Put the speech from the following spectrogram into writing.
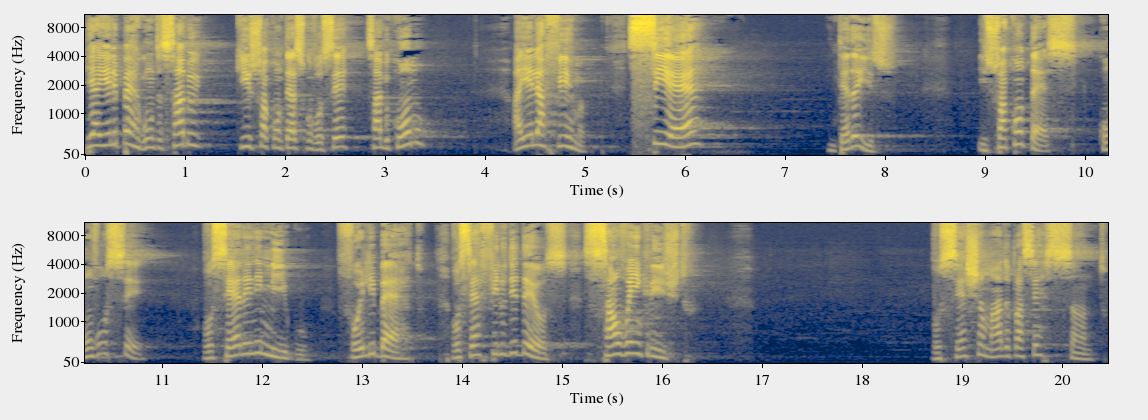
E aí ele pergunta: sabe que isso acontece com você? Sabe como? Aí ele afirma: se é, entenda isso, isso acontece com você. Você era inimigo, foi liberto. Você é filho de Deus, salvo em Cristo. Você é chamado para ser santo.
